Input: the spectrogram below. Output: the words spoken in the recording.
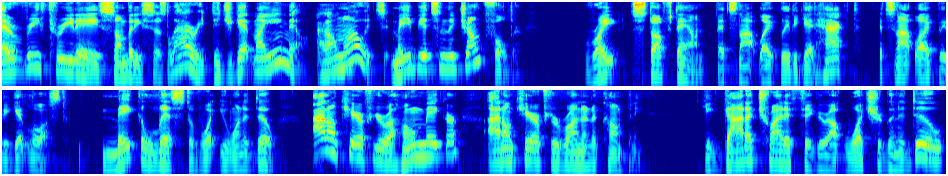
Every three days, somebody says, Larry, did you get my email? I don't know. It's maybe it's in the junk folder. Write stuff down that's not likely to get hacked. It's not likely to get lost. Make a list of what you want to do. I don't care if you're a homemaker. I don't care if you're running a company. You got to try to figure out what you're going to do,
